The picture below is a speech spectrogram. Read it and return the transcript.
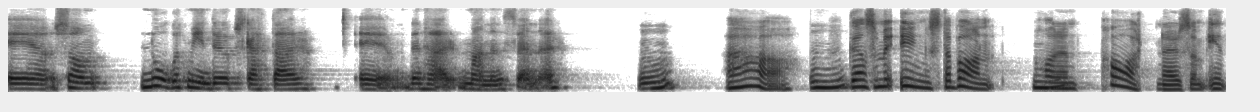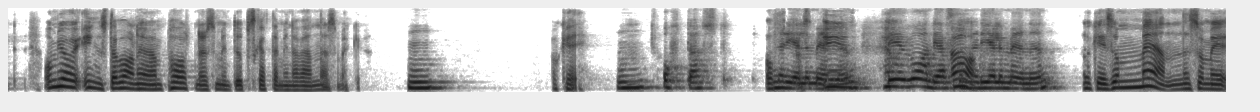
eh, som något mindre uppskattar eh, den här mannens vänner. Mm. Ah. Mm. Den som är yngsta barn Mm. har en partner som inte... Om jag är yngsta barn har jag en partner som inte uppskattar mina vänner så mycket. Mm. Okej. Mm. Oftast, när det Oftast. gäller männen. Det är vanligast Ja. när det gäller männen. Okej, så män som är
